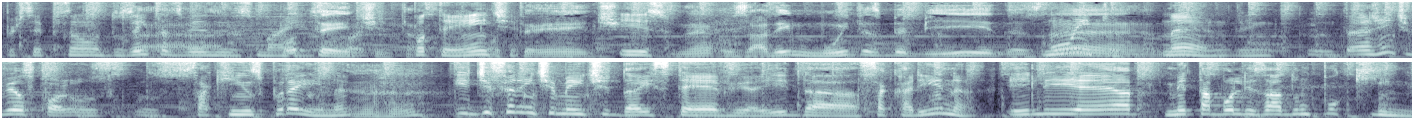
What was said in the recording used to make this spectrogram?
Percepção 200 vezes mais Potente, então. Potente. Potente. Isso. Né? Usado em muitas bebidas, Muito, né? né? A gente vê os, os- os saquinhos por aí, né? E diferentemente da stevia e da sacarina, ele é metabolizado um pouquinho.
